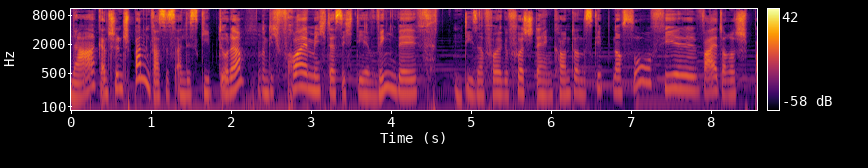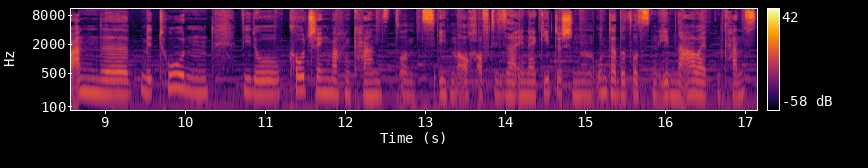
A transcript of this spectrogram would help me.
Na, ganz schön spannend, was es alles gibt, oder? Und ich freue mich, dass ich dir Wingwave in dieser Folge vorstellen konnte. Und es gibt noch so viel weitere spannende Methoden, wie du Coaching machen kannst und eben auch auf dieser energetischen, unterbewussten Ebene arbeiten kannst.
